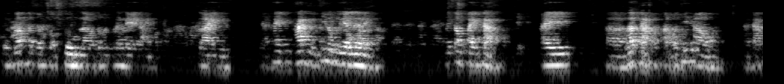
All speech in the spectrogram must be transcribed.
โดยเฉพาะตำบสมตูมเราตำบลพังเลไกล ให้พักอยู่ที่โรงเรียนเลย ไม่ต้องไปกลับไปแล้วกลับเสาร์อาที่เอานะครับ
